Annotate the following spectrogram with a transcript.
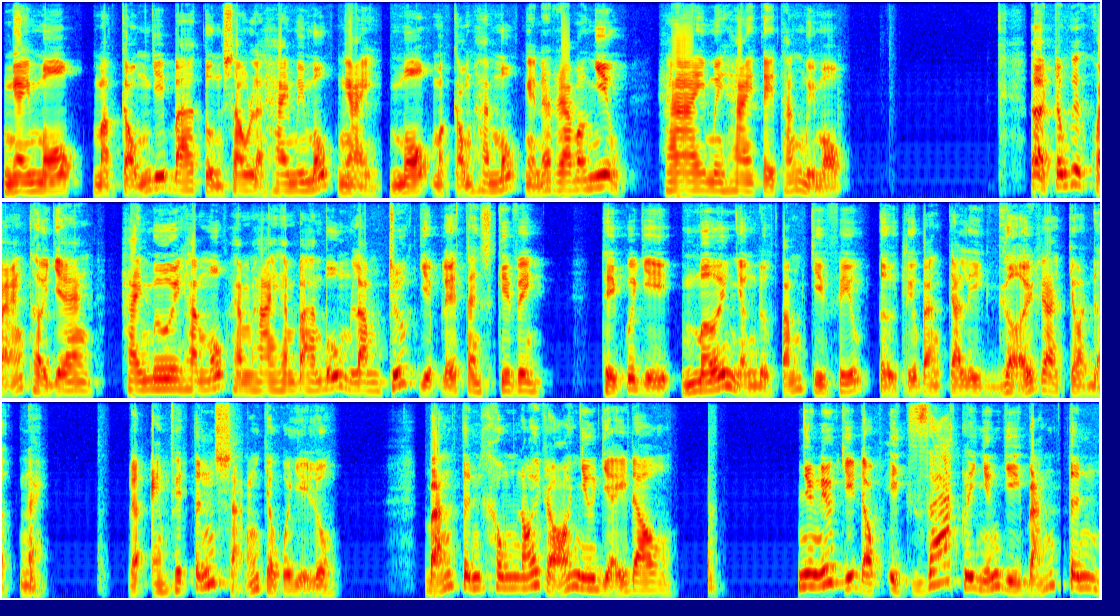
Ngày 1 mà cộng với 3 tuần sau là 21 ngày. 1 mà cộng 21 ngày nó ra bao nhiêu? 22 tây tháng 11. Đó là trong cái khoảng thời gian 20, 21, 22, 23, 24, 25 trước dịp lễ Thanksgiving thì quý vị mới nhận được tấm chi phiếu từ tiểu bang Cali gửi ra cho đợt này. Đó, em phải tính sẵn cho quý vị luôn. Bản tin không nói rõ như vậy đâu. Nhưng nếu chỉ đọc exactly những gì bản tin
